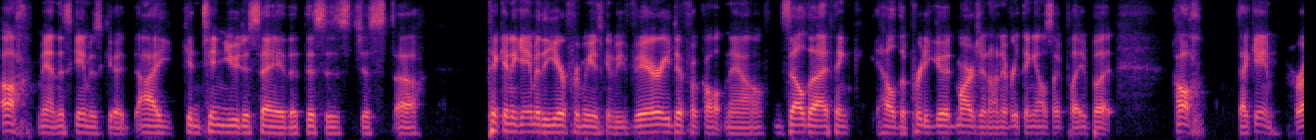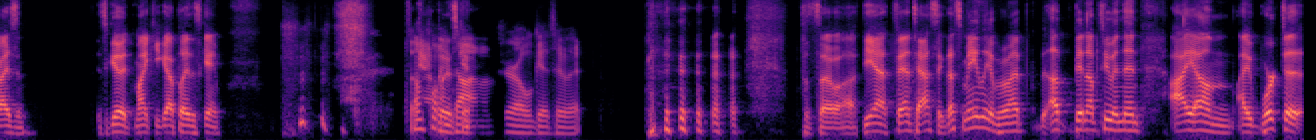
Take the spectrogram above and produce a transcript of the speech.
oh man, this game is good. I continue to say that this is just uh, picking a game of the year for me is going to be very difficult now. Zelda, I think, held a pretty good margin on everything else I've played, but oh, that game, Horizon, it's good. Mike, you got to play this game. Some point in this game. time, I'm sure I will get to it. so uh, yeah, fantastic. That's mainly what I've been up to. And then I um I worked a,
